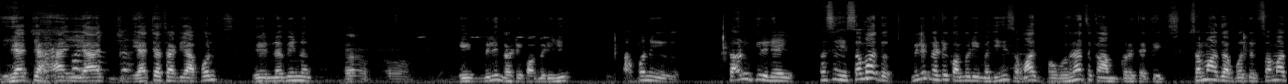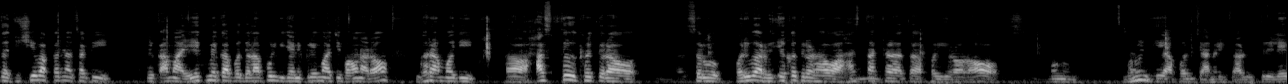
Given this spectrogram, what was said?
ह्याच्या हा याच्यासाठी आपण हे नवीन हे मिलिंद घाटे कॉमेडी ही आपण चालू केलेली आहे. कसं हे समाज मिलिंद घाटे कॉमेडी म्हणजे हे समाज प्रबोधनाचं काम करत आहे ते. समाजाबद्दल समाजाची सेवा करण्यासाठी हे काम आहे. एकमेकाबद्दल आपुलकीची आणि प्रेमाची भावना राहावं घरामध्ये हस्त खेळत राहावं सर्व परिवार एकत्र राहावा. हस्ता खेळाचा परिवार राहावा म्हणून म्हणून हे आपण चॅनल चालू केलेले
